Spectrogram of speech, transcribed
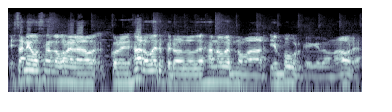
Está negociando con el, con el Hanover, pero lo de Hanover no va a dar tiempo porque queda una hora.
